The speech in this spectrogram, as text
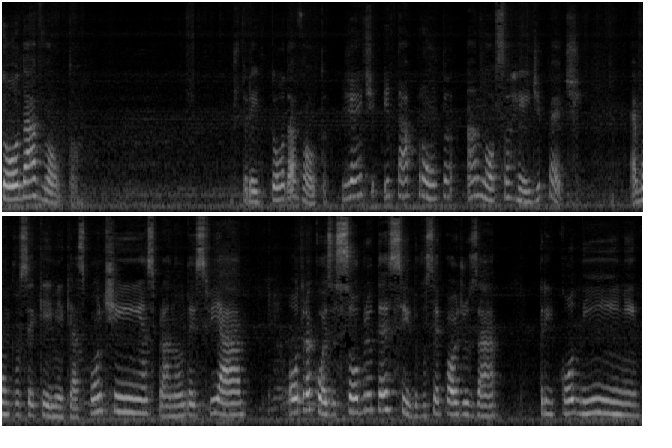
toda a volta. Costurei toda a volta. Gente, e tá pronta a nossa rede pet. É bom que você queime aqui as pontinhas para não desfiar. Outra coisa, sobre o tecido, você pode usar tricoline,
